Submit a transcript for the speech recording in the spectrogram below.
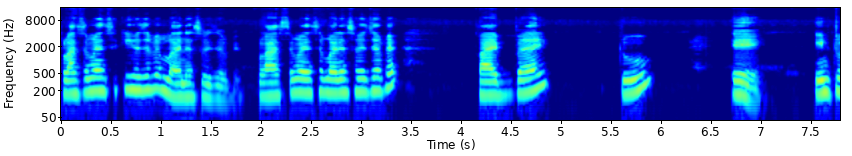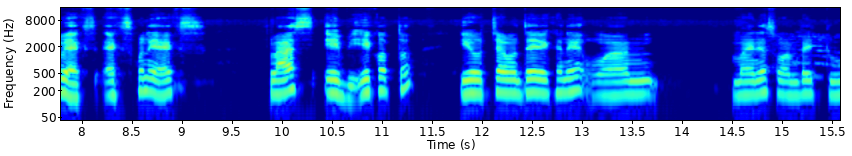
প্লাসে মাইনাসে কি হয়ে যাবে? মাইনাস হয়ে যাবে। প্লাসে মাইনাসে মাইনাস হয়ে যাবে five by two a into x x মানে x plus a b a কত? এ হচ্ছে আমাদের এখানে one minus one by two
